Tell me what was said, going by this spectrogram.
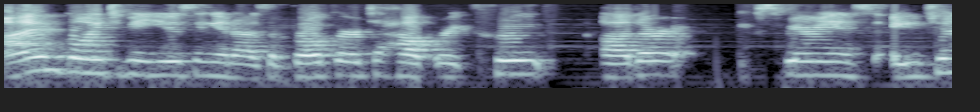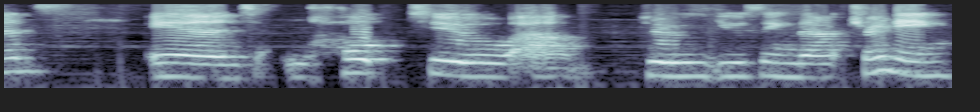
I'm going to be using it as a broker to help recruit other experienced agents and hope to um, through using that training,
